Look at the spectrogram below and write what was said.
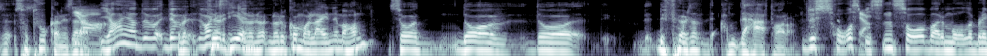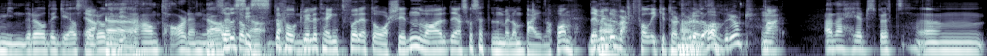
så, så tok han disse Ja. der. ja, ja, det, var- det, det var Før i tida, når, når du kom alene med han, så da, da Du følte at han, det her tar han. Du så spissen, så bare målet ble mindre, og DG er større, Ja. og det, Ja, ja. han tar den Ja. Og det uansett. siste folk ville tenkt for et år siden, var det jeg skal sette den mellom beina på han. Det ville Ja. du i hvert fall ikke turt Det har du aldri gjort. Nei. Nei, det er helt sprøtt. Um,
